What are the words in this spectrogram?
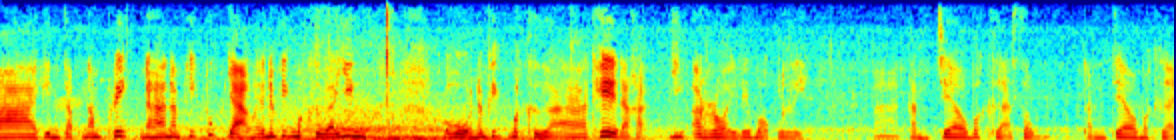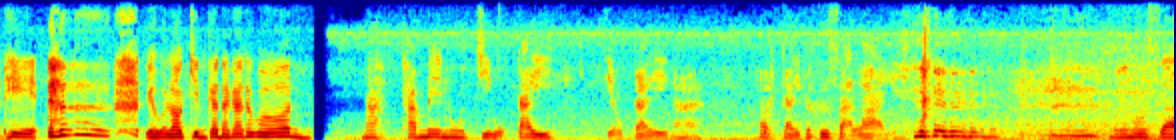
ปลากินกับน้ำพริกนะคะน้ำพริกทุกอย่างเลยน้ำพริกมะเขือยิ่งโอ้โหน้ำพริกมะเขือเทศอะค่ะ ยิ่งอร่อยเลยบอกเลยตำแจวมะเขือสมตำแจวมะเขือเทศ เดี๋ยวมาลองกินกันนะคะทุกคนมาทำเมนูจิ๋วไก่เจียวไก่นะคะทอดไก่ก็คือสาหร่าย เมนูสา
